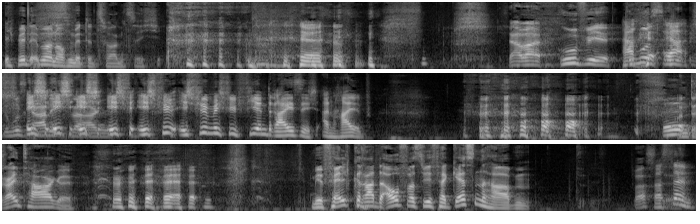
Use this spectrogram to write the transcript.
Ich bin immer noch Mitte 20. Aber Rufi, du Ach, musst, ja, du musst ich, gar ich, ich, sagen. ich, ich fühle ich fühl mich wie 34, an halb. Und drei Tage. Mir fällt gerade auf, was wir vergessen haben. Was, Was denn?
